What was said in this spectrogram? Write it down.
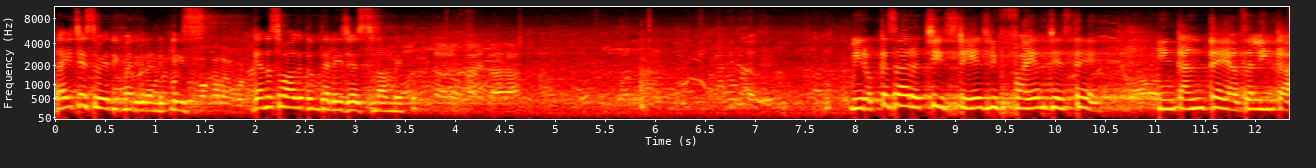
దయచేసి వేదిక మీదకి రండి ప్లీజ్. ఘన స్వాగతం తెలియజేస్తున్నాం మీకు. మీరు ఒక్కసారి వచ్చి స్టేజ్ని ఫైర్ చేస్తే ఇంకంతే అసలు ఇంకా.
